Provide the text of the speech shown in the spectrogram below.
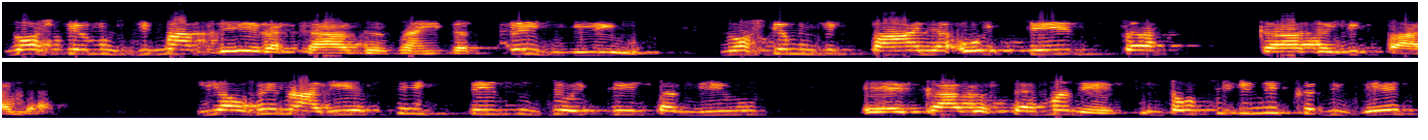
Nós temos de madeira casas ainda, 3 mil. Nós temos de palha, 80 casas de palha. E alvenaria, 680 mil é, casas permanentes. Então, significa dizer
